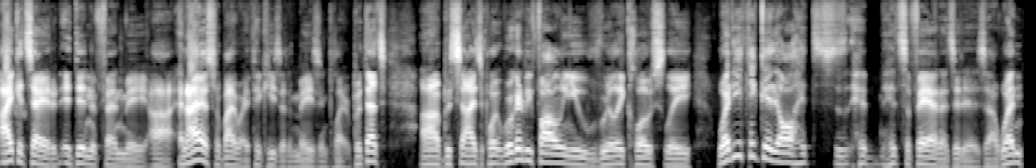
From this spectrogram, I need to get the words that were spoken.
I could say it. It didn't offend me. Uh, and I also, by the way, I think he's an amazing player. But that's uh, besides the point. We're going to be following you really closely. When do you think it all hits hit, hits the fan as it is? Uh, when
